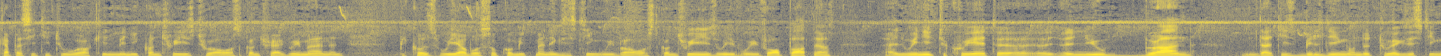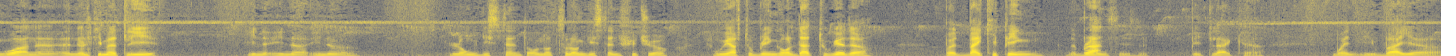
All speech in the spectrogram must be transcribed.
capacity to work in many countries through our host country agreement and because we have also commitment existing with our host countries, with, with our partners, and we need to create a, a, a new brand that is building on the two existing one, and ultimately, in, in, a, in a long distance or not so long distant future, we have to bring all that together, but by keeping the brands, it's a bit like uh, when you buy uh,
